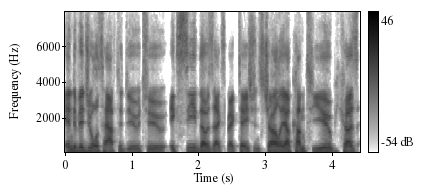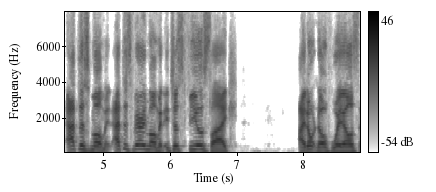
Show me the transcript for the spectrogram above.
individuals have to do to exceed those expectations? Charlie, I'll come to you because at this moment, at this very moment, it just feels like I don't know if Wales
